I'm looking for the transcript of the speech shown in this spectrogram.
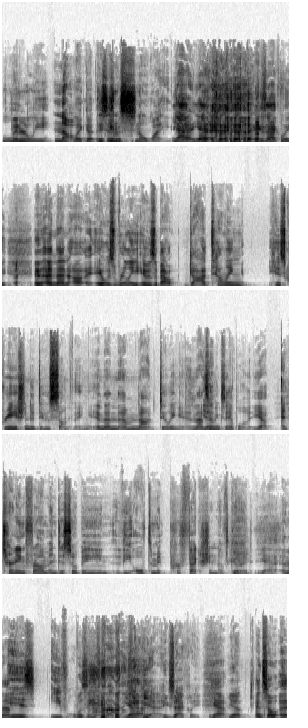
literally. No, like uh, this it isn't was. Snow White. Yeah, yeah, exactly. And, and then uh, it was really it was about God telling His creation to do something, and then them not doing it, and that's Yep. an example of it. Yeah, and turning from and disobeying the ultimate perfection of good yeah, and that is evil. was evil. Yeah, yeah, exactly. Yeah. Yep. And so uh,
